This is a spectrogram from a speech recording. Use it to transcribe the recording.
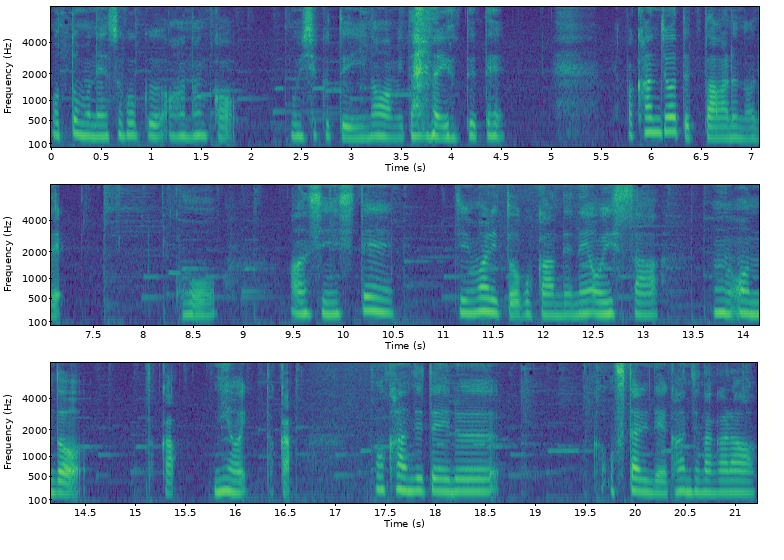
夫もねすごくあなんか美味しくていいなみたいな言っててやっぱ感情って伝わるのでこう安心してじんわりと五感でね美味しさ、うん、温度とか匂いとかを感じているお二人で感じながら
